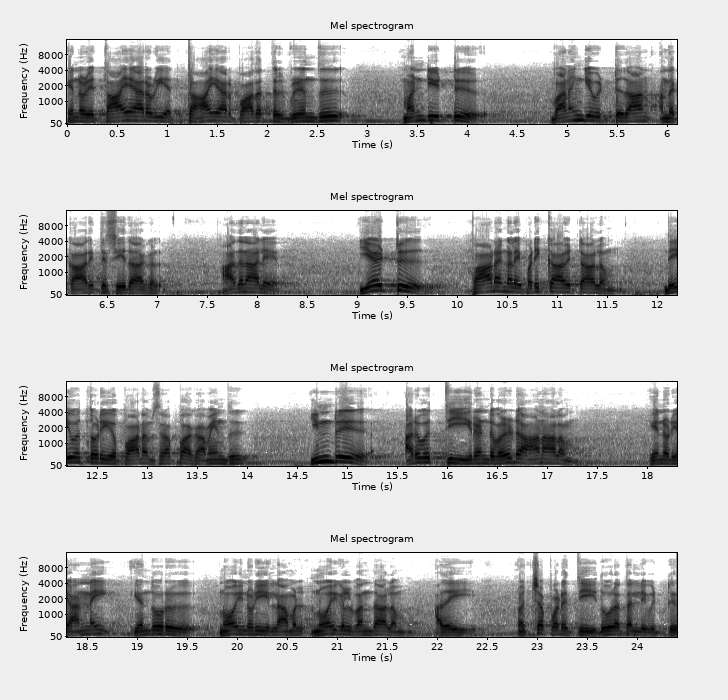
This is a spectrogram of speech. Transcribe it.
என்னுடைய தாயாருடைய தாயார் பாதத்தில் விழுந்து மண்டிட்டு வணங்கிவிட்டு தான் அந்த காரியத்தை செய்தார்கள். அதனாலே ஏட்டு பாடங்களை படிக்காவிட்டாலும் தெய்வத்துடைய பாடம் சிறப்பாக அமைந்து இன்று அறுபத்தி இரண்டு வருட ஆனாலும் என்னுடைய அன்னை எந்த ஒரு நோய் நொடி இல்லாமல் நோய்கள் வந்தாலும் அதை நொச்சப்படுத்தி தூர தள்ளிவிட்டு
